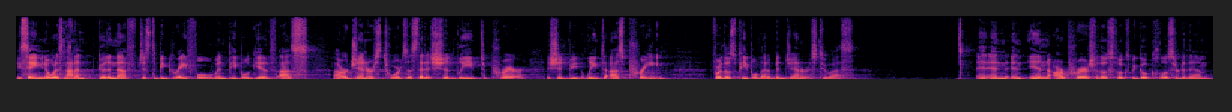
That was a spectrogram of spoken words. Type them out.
He's saying, you know what, it's not good enough just to be grateful when people give us uh, or generous towards us, that it should lead to prayer. It should be, lead to us praying for those people that have been generous to us. And, and, and in our prayers for those folks, we go closer to them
